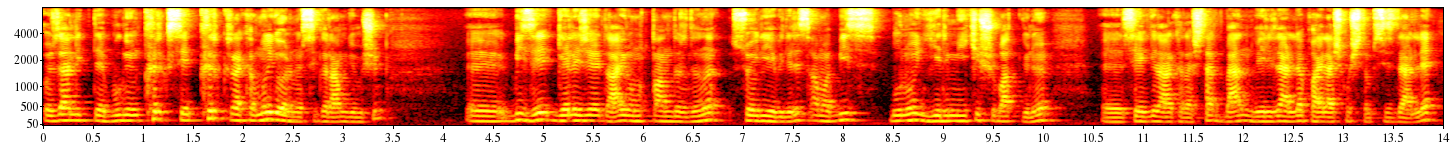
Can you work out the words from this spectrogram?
özellikle bugün 40 40 rakamını görmesi gram gümüşün bizi geleceğe dair umutlandırdığını söyleyebiliriz. Ama biz bunu 22 Şubat günü e, sevgili arkadaşlar ben verilerle paylaşmıştım sizlerle.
